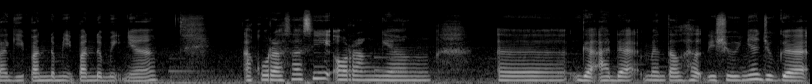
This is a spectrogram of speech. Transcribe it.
lagi pandemi pandeminya aku rasa sih orang yang nggak uh, ada mental health issue-nya juga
